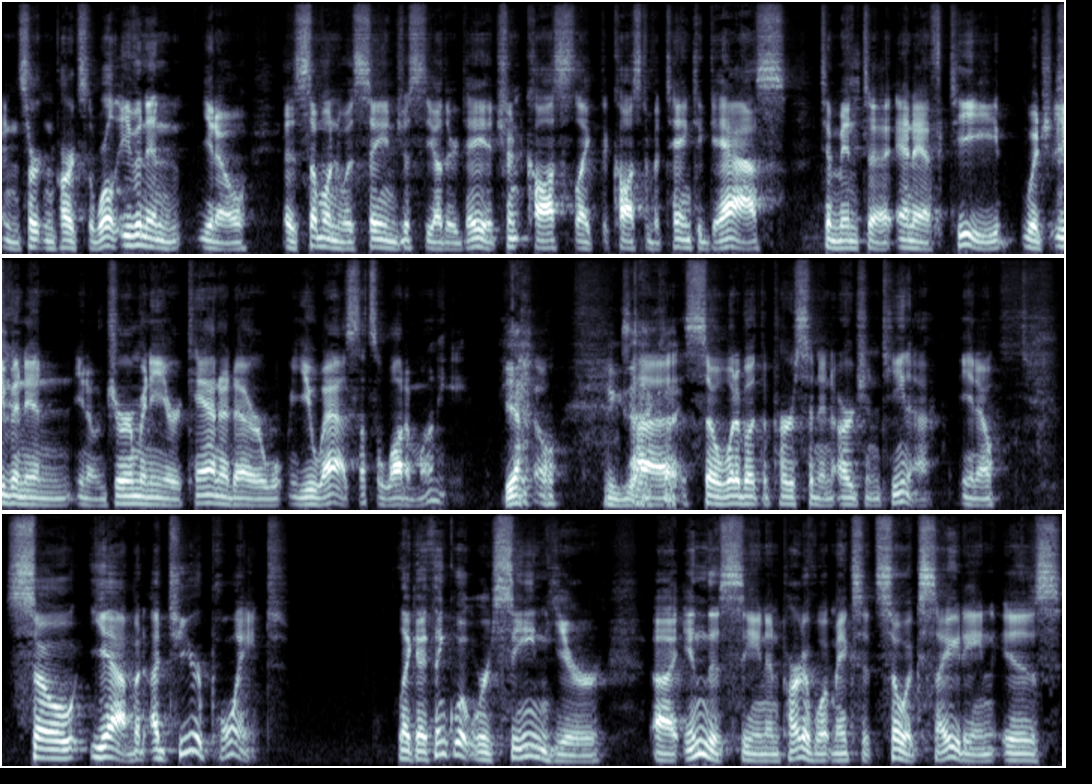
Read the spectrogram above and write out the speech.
in certain parts of the world, even in you know as someone was saying just the other day, it shouldn't cost like the cost of a tank of gas to mint a NFT, which even in you know Germany or Canada or US, that's a lot of money. Yeah, you know? exactly. Uh, so what about the person in Argentina? You know, so yeah, but uh, to your point, like I think what we're seeing here uh, in this scene, and part of what makes it so exciting is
